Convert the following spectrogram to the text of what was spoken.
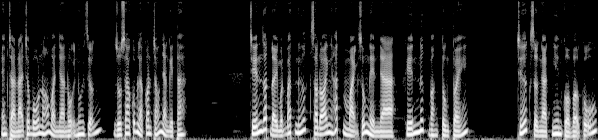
Em trả lại cho bố nó vào nhà nội nuôi dưỡng, dù sao cũng là con cháu nhà người ta. Chiến rót đầy một bát nước, sau đó anh hắt mạnh xuống nền nhà, khiến nước văng tung tóe. Trước sự ngạc nhiên của vợ cũ,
